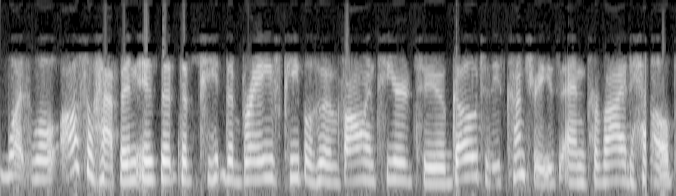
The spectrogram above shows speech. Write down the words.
what will also happen is that the the brave people who have volunteered to go to these countries and provide help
